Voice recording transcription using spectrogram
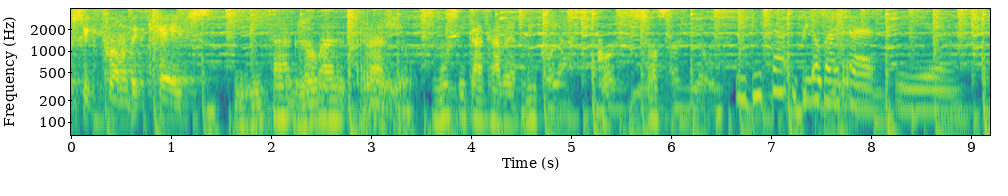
Music from the Caves. Ibiza Global Radio, música cavernícola con Sosan Low. Ibiza Global Radio.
